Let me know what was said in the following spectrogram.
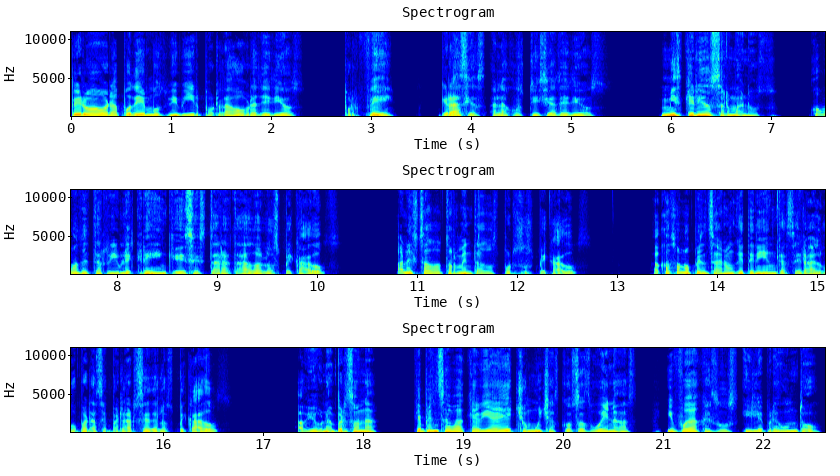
pero ahora podemos vivir por la obra de Dios, por fe, gracias a la justicia de Dios. Mis queridos hermanos, ¿cómo de terrible creen que es estar atado a los pecados? ¿Han estado atormentados por sus pecados? ¿Acaso no pensaron que tenían que hacer algo para separarse de los pecados? Había una persona que pensaba que había hecho muchas cosas buenas y fue a Jesús y le preguntó,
